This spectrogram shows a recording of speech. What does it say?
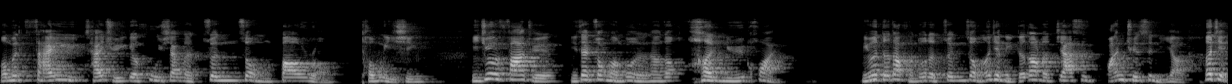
我们采采取一个互相的尊重、包容、同理心，你就会发觉你在装潢过程当中很愉快，你会得到很多的尊重，而且你得到的家是完全是你要。而且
